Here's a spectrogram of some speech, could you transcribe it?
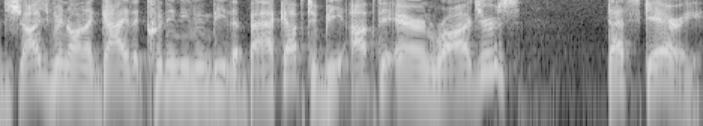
judgment on a guy that couldn't even be the backup to be up to Aaron Rodgers, that's scary.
